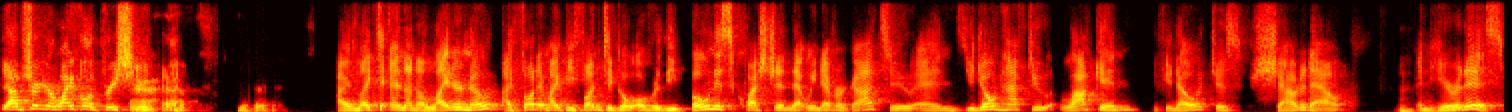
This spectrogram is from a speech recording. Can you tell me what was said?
Yeah, I'm sure your wife will appreciate that. I'd like to end on a lighter note. I thought it might be fun to go over the bonus question that we never got to, and you don't have to lock in. If you know it, just shout it out. Hmm. And here it is.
